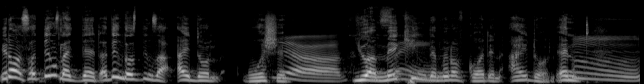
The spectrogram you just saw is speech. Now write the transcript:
you know, so things like that. I think those things are idol worship Yeah. you are that's making the insane. man of God an idol, and Hmm.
